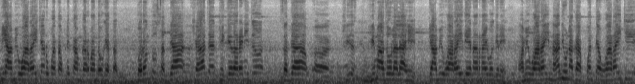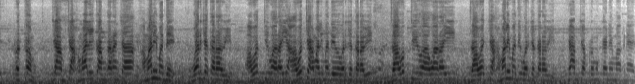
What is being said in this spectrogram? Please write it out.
ही आम्ही वाराईच्या रूपात आपले कामगार बांधव घेतात. परंतु सध्या ह्या ज्या ठेकेदारांनी जो सध्या शि- ही माजवलेलं आहे की आम्ही वाराई देणार नाही वगैरे. आम्ही वाराई ना देऊ नका पण त्या वाराईची रक्कम जी आमच्या हमाली कामगारांच्या हमालीमध्ये वर्ज करावी आवकची वाराई आवकच्या हमालीमध्ये वर्ज करावी जावकची वा- वाराई जावकच्या हमालीमध्ये वर्ज करावी ह्या आमच्या प्रमुखाने मागण्या आहेत.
